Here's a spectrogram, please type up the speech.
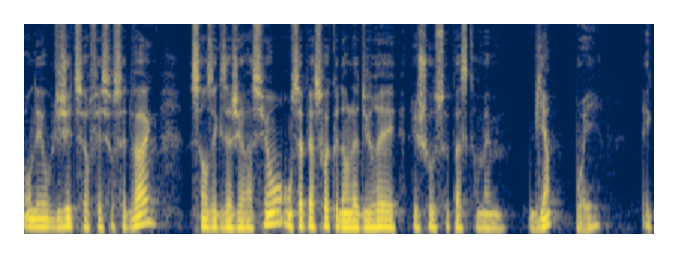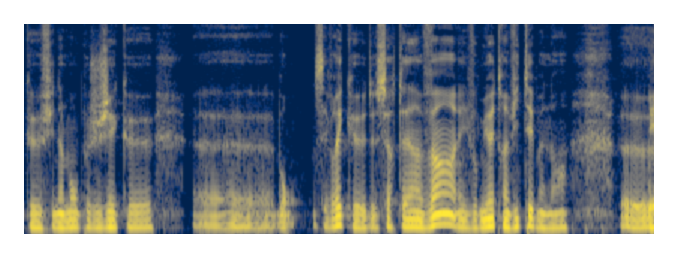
On est obligé de surfer sur cette vague, sans exagération. On s'aperçoit que dans la durée, les choses se passent quand même bien. Oui. Et que finalement, on peut juger que, bon, c'est vrai que de certains vins, il vaut mieux être invité maintenant. Hein. Euh, mais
